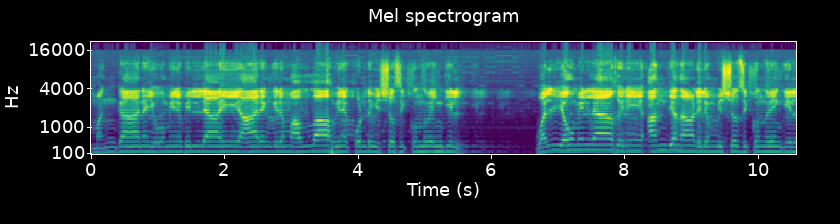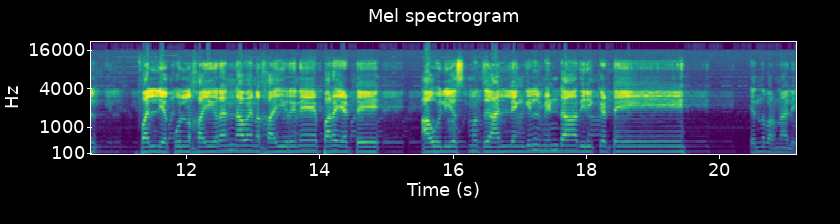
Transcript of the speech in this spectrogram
മങ്കാന യൂമിനു ബില്ലാഹി ആരെങ്കിലും അള്ളാഹുവിനെ കൊണ്ട് വിശ്വസിക്കുന്നുവെങ്കിൽ വൽ അന്ത്യനാളിലും വിശ്വസിക്കുന്നുവെങ്കിൽ ഫല്യക്കുൽ ഹൈറൻ അവൻ ഹൈറിനെ പറയട്ടെ ഔലിയസ്മത്ത് അല്ലെങ്കിൽ മിണ്ടാതിരിക്കട്ടെ എന്ന് പറഞ്ഞാലേ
